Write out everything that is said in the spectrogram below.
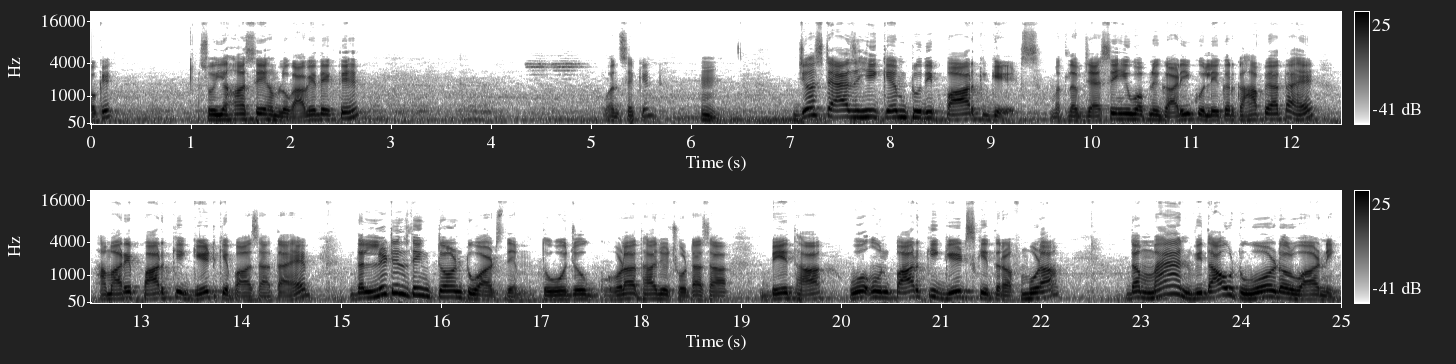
ओके? सो so, यहाँ से हम लोग आगे देखते हैं। One second just as he came to the park gates मतलब जैसे ही वो अपनी गाड़ी को लेकर कहाँ पे आता है हमारे पार्क के गेट के पास आता है the little thing turn towards them तो वो जो घोड़ा था जो छोटा सा बे था वो उन पार्क की गेट्स की तरफ़ मुड़ा। The man without word or warning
